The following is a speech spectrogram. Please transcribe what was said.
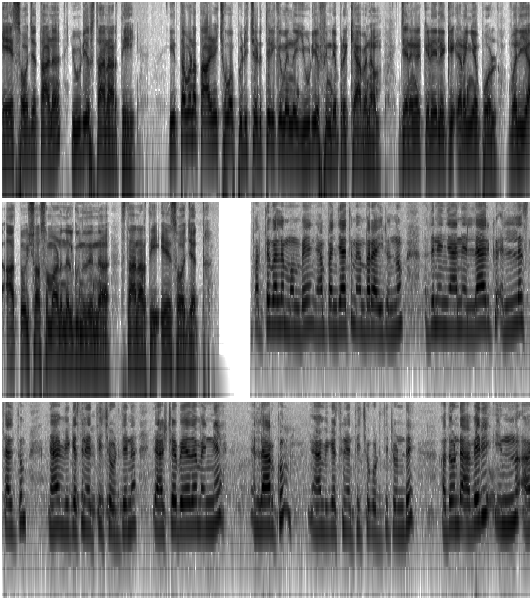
എ സോജത്താണ് യു ഡി എഫ് സ്ഥാനാർത്ഥി. ഇത്തവണ താഴെച്ചുവ പിടിച്ചെടുത്തിരിക്കുമെന്ന് യു ഡി എഫിന്റെ പ്രഖ്യാപനം. ജനങ്ങൾക്കിടയിലേക്ക് ഇറങ്ങിയപ്പോൾ വലിയ ആത്മവിശ്വാസമാണ് നൽകുന്നതെന്ന് സ്ഥാനാർത്ഥി എ സോജത്ത്. പത്ത് കൊല്ലം മുമ്പേ ഞാൻ പഞ്ചായത്ത് മെമ്പറായിരുന്നു. അതിന് ഞാൻ എല്ലാവർക്കും എല്ലാ സ്ഥലത്തും ഞാൻ വികസനം എത്തിച്ചു കൊടുത്തിന് രാഷ്ട്രീയ ഭേദമന്യേ എല്ലാവർക്കും ഞാൻ വികസനം എത്തിച്ചു കൊടുത്തിട്ടുണ്ട്. അതുകൊണ്ട് അവർ ഇന്ന് ആ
